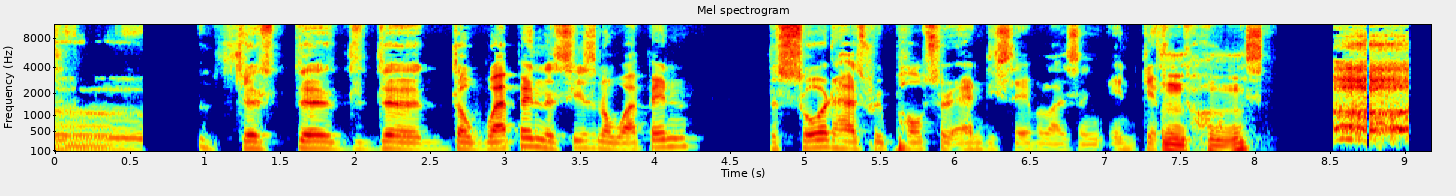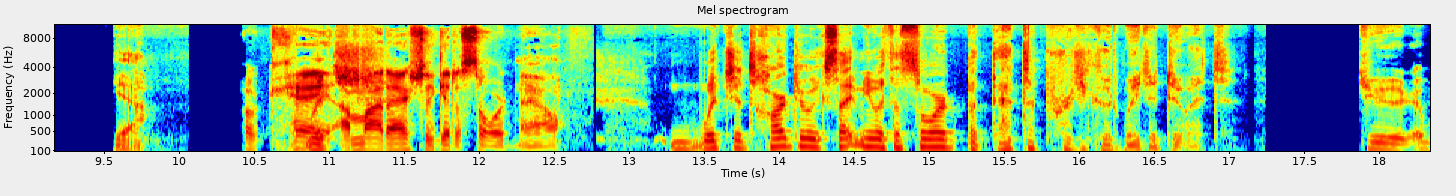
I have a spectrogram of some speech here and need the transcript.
Ooh. There's the the the weapon, the seasonal weapon, the sword has repulsor and destabilizing in different Mhm. colors. Okay, Which- I might actually get a sword now. Which it's hard to excite me with a sword, but that's a pretty good way to do it. Dude,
